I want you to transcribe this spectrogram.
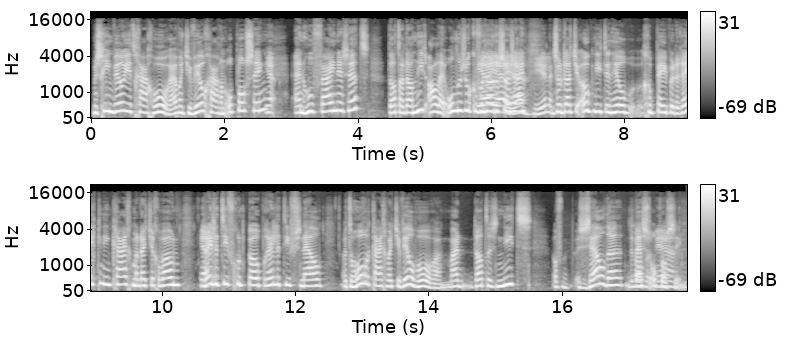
misschien wil je het graag horen, hè, want je wil graag een oplossing. Ja. En hoe fijn is het dat er dan niet allerlei onderzoeken voor ja, nodig zou zijn, zodat je ook niet een heel gepeperde rekening krijgt, maar dat je gewoon relatief goedkoop, relatief snel het te horen krijgt wat je wil horen. Maar dat is niet of zelden de beste oplossing. Ja.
